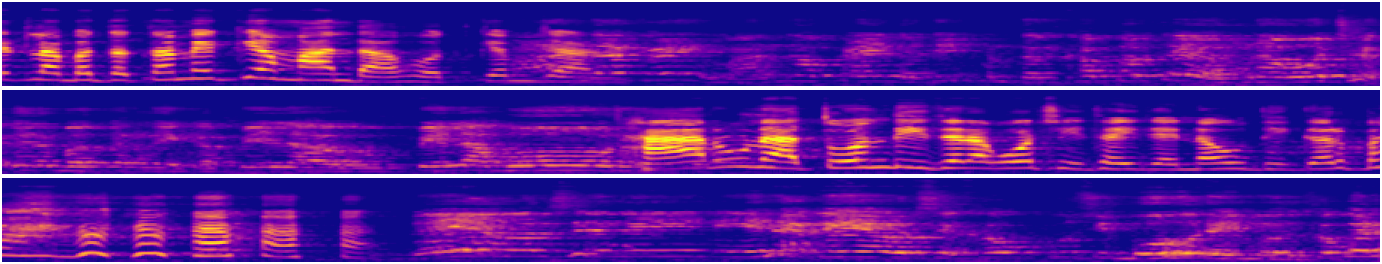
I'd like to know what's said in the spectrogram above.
એટલા બધા? તમે કેમ માંદા હોત કેમ જાણ? માંદો કઈ નથી પણ તને ખબર છે હમણાં ઓછા ગરબા કરી નાખ્યા પેલા પેલા બહુ હારું ના તોંદી જરાક ઓછી થઈ જાય નવદી ગરબા. ગયા વર્ષે નહીં એના ગયા વર્ષે ખઉ ખુશી બહુ રહી મને ખબર?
